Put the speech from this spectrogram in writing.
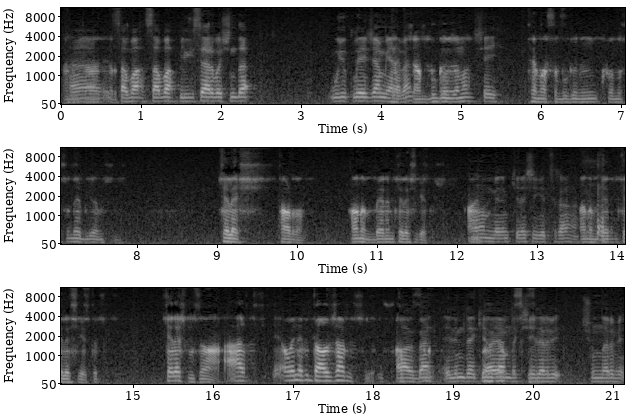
Ha, daha karpuz. sabah sabah bilgisayar başında uyuklayacağım gene ben. Yapacağım. Bugün- O zaman şey Teması bugünün konusu ne biliyor musunuz? Keleş. Pardon. Hanım benim keleşi getir. Aynen. hanım benim keleşi getir ha. Hanım benim keleşi getir. Keleş misin ha? Artık öyle bir dalacağım ki. Uf, Abi ben elimdeki Bunu ayağımdaki yapmışsın. şeyleri bir şunları bir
